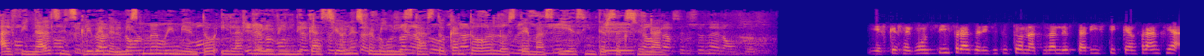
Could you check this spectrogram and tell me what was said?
Al final se inscribe en el mismo movimiento y las reivindicaciones feministas tocan todos los temas y es interseccional. Y es que según cifras del Instituto Nacional de Estadística en Francia,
